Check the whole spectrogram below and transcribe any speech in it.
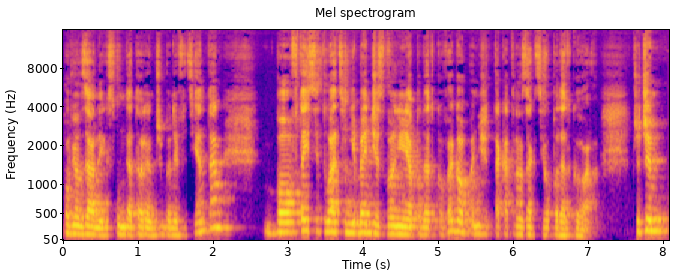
powiązanych z fundatorem czy beneficjentem, bo w tej sytuacji nie będzie zwolnienia podatkowego, będzie taka transakcja opodatkowana. Przy czym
